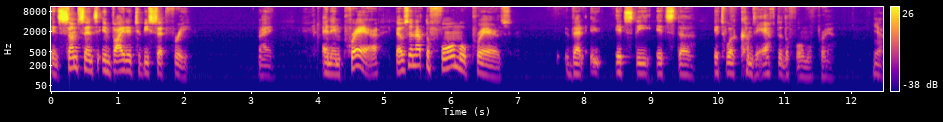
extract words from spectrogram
in some sense, invited to be set free, right? And in prayer, those are not the formal prayers that it's the it's the it's what comes after the formal prayer Yeah.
